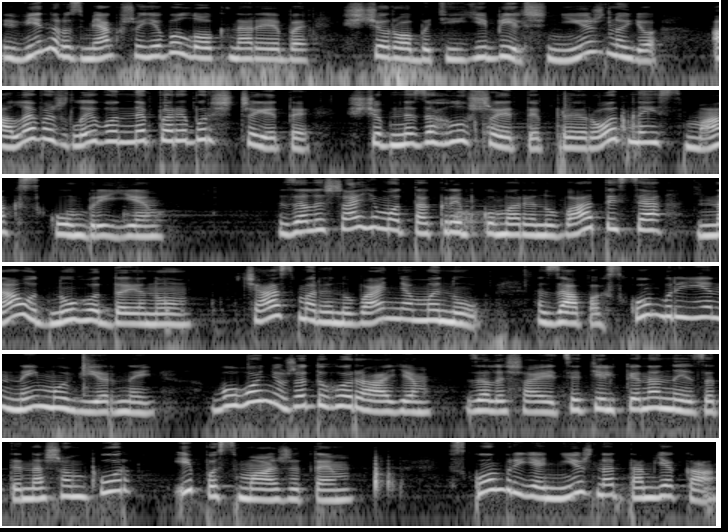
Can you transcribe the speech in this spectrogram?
Він розм'якшує волокна риби, що робить її більш ніжною, але важливо не переборщити, щоб не заглушити природний смак скумбрії. Залишаємо так рибку маринуватися на одну годину. Час маринування минув. Запах скумбрії неймовірний. Вогонь уже догорає. Залишається тільки нанизати на шампур і посмажити. Скумбрія ніжна та м'яка.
